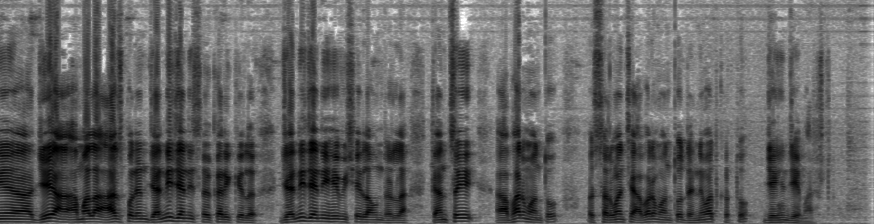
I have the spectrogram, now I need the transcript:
जे आम्हाला आजपर्यंत ज्यांनी ज्यांनी सहकार्य केलं ज्यांनी ज्यांनी हे विषय लावून धरला त्यांचंही आभार मानतो. सर्वांचे आभार मानतो धन्यवाद करतो. जय हिंद जय महाराष्ट्र.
